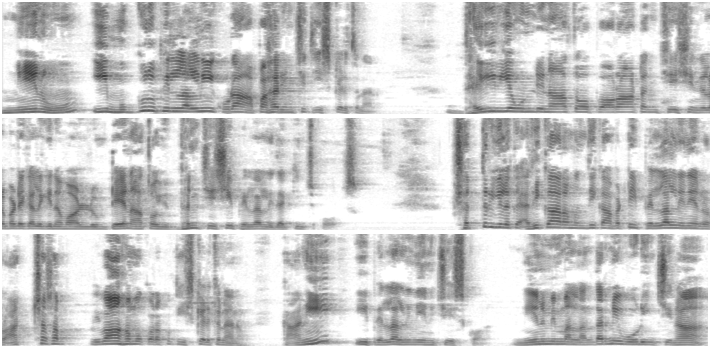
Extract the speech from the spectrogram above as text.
నేను ఈ ముగ్గురు పిల్లల్ని కూడా అపహరించి తీసుకెడుతున్నాను. ధైర్యం ఉండి నాతో పోరాటం చేసి నిలబడగలిగిన వాళ్ళుంటే నాతో యుద్ధం చేసి పిల్లల్ని దక్కించుకోవచ్చు. క్షత్రియులకు అధికారం ఉంది కాబట్టి పిల్లల్ని నేను రాక్షస వివాహము కొరకు తీసుకెడుతున్నాను కానీ ఈ పిల్లల్ని నేను చేసుకోను. నేను మిమ్మల్ని అందరినీ ఓడించినా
